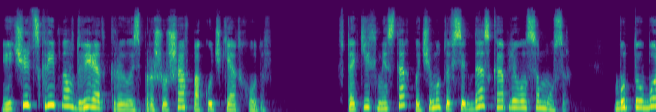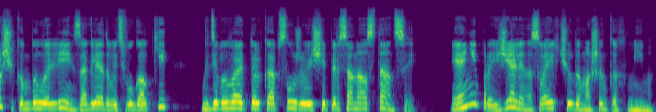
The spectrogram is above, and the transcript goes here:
и чуть скрипнув, дверь открылась, прошуршав по кучке отходов. В таких местах почему-то всегда скапливался мусор, будто уборщикам было лень заглядывать в уголки, где бывает только обслуживающий персонал станции, и они проезжали на своих чудо-машинках мимо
